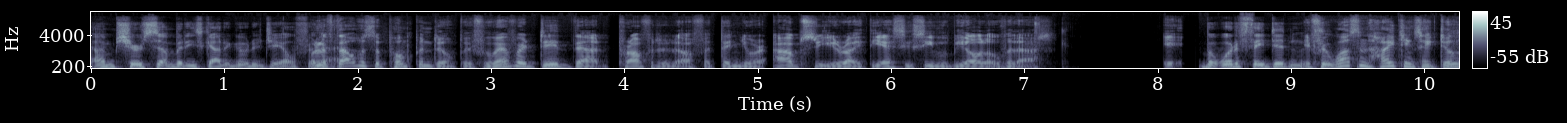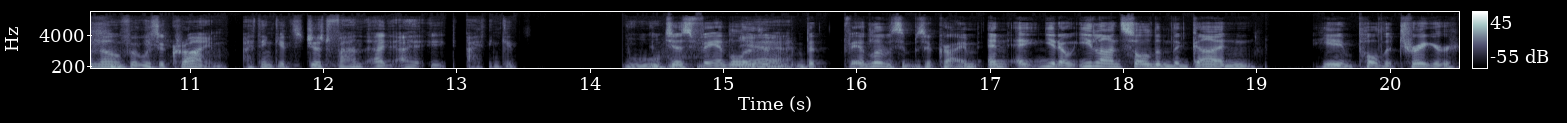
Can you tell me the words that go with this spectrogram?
I'm sure somebody's got to go to jail for Well, that. if that was a pump and dump, if whoever did that profited off it, then you're absolutely right. The SEC would be all over that. but what if they didn't? If it wasn't hijinks, I don't know if it was a crime. I think it's just van. I I, I think it's ooh. just vandalism, Yeah. but vandalism is a crime. And uh, you know, Elon sold him the gun. He didn't pull the trigger.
